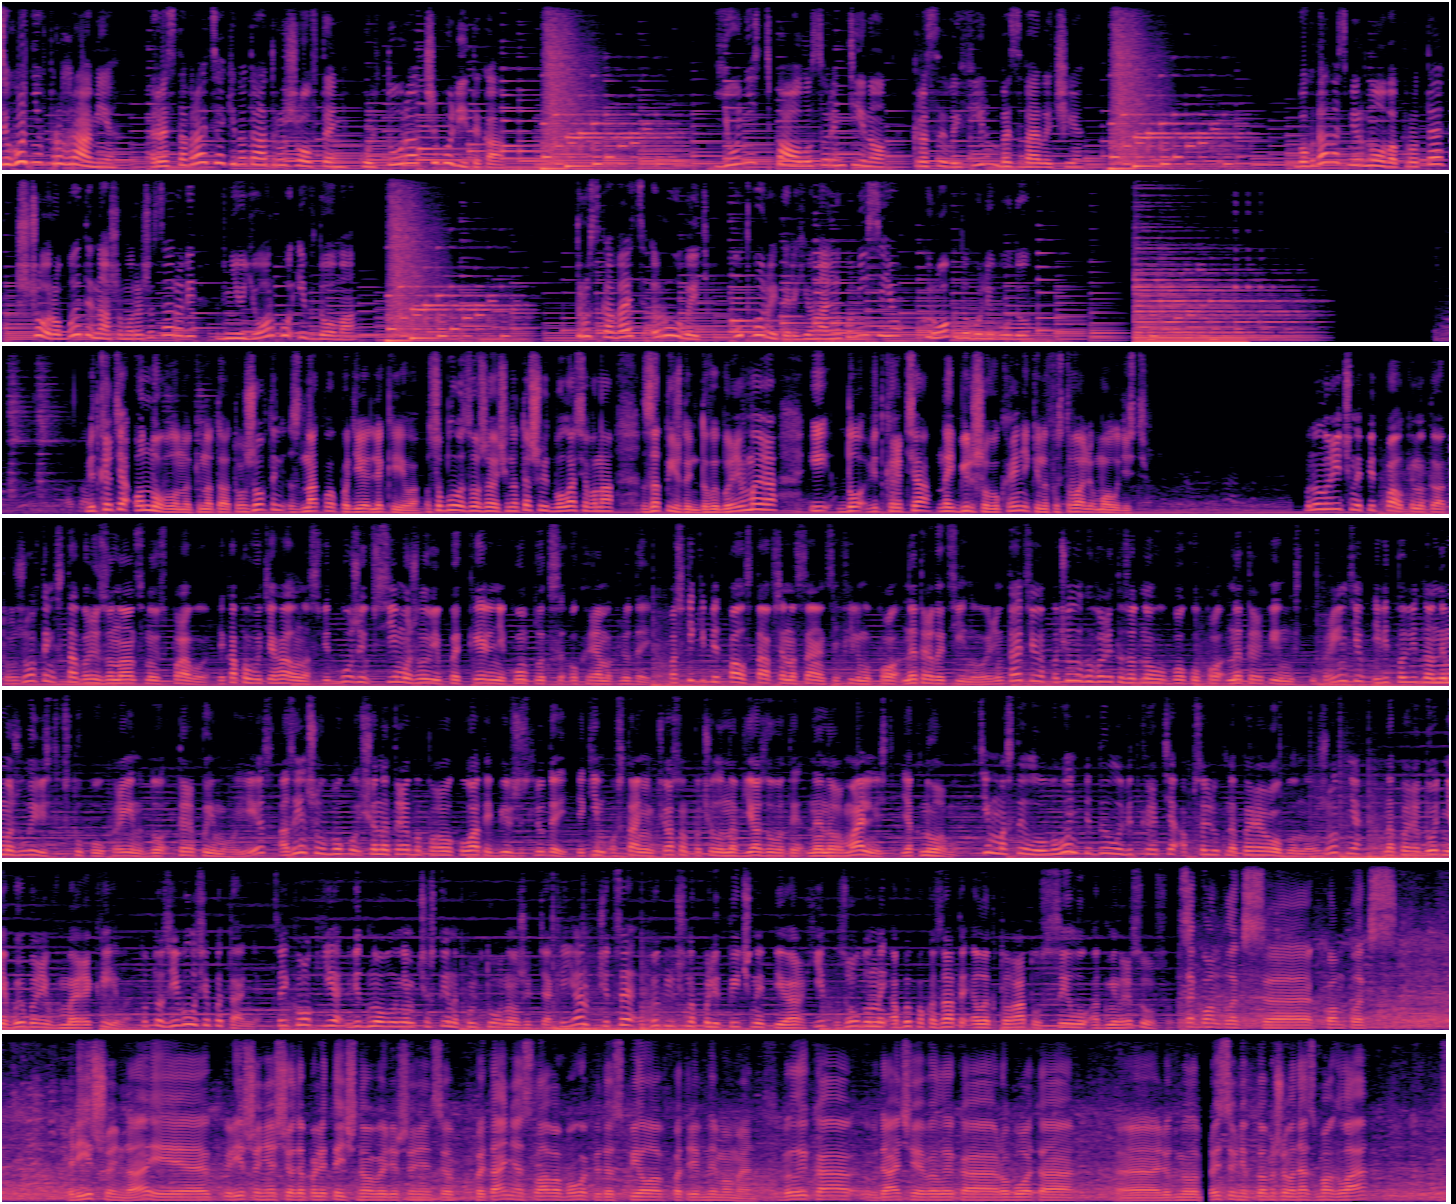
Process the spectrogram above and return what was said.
Сьогодні в програмі реставрація кінотеатру Жовтень, культура чи політика. Юність Пауло Сорентіно. Красивий фільм без величі. Богдана Смірнова про те, що робити нашому режисерові в Нью-Йорку і вдома. Трускавець рулить утворити регіональну комісію Крок до Голівуду. Відкриття оновленого кінотеатру Жовтень знакова подія для Києва, особливо зважаючи на те, що відбулася вона за тиждень до виборів мера і до відкриття найбільшого в Україні кінофестивалю Молодість. Минулорічний підпал кінотеатру Жовтень став резонансною справою, яка повитягала на світ Божий всі можливі пекельні комплекси окремих людей. Оскільки підпал стався на сеансі фільму про нетрадиційну орієнтацію, почали говорити з одного боку про нетерпімість українців і відповідно неможливість вступу України до терпимого ЄС, а з іншого боку, що не треба провокувати більшість людей, яким останнім часом почали нав'язувати ненормальність як норму. Втім, мастило у вогонь піддало відкриття абсолютно переробленого жовтня напередодні виборів в мери Києва. Тобто з'явилося питання: цей крок є відновленням частини культурного життя киян, чи це виключно політичний піар-хід, зроблений, аби показати електорату силу адмінресурсу? Це комплекс, е, комплекс рішень, да? і рішення щодо політичного вирішення цього питання, слава Богу, підоспіло в потрібний момент. Велика вдача, велика робота е, Людмили Борисівні в тому, що вона змогла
